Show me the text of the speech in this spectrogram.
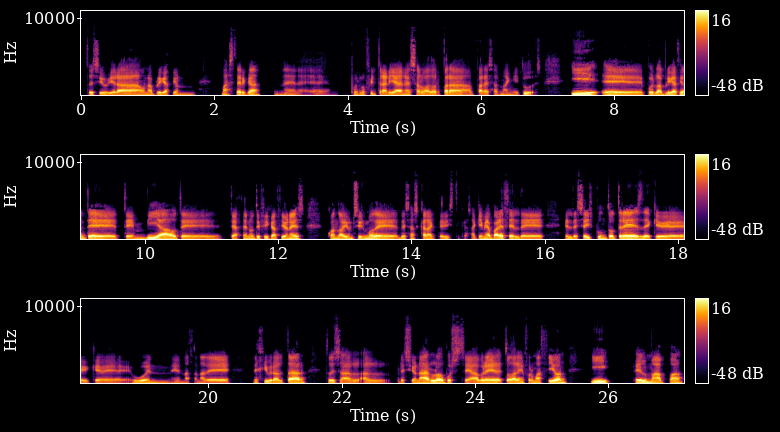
Entonces, si hubiera una aplicación más cerca, eh, eh, pues lo filtraría en El Salvador para, para esas magnitudes. Y eh, pues la aplicación te, te envía o te, te, hace notificaciones cuando hay un sismo de, de esas características. Aquí me aparece el de, el de 6.3 de que, que hubo en, en la zona de, de Gibraltar. Entonces, al, al, presionarlo, pues se abre toda la información y el mapa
